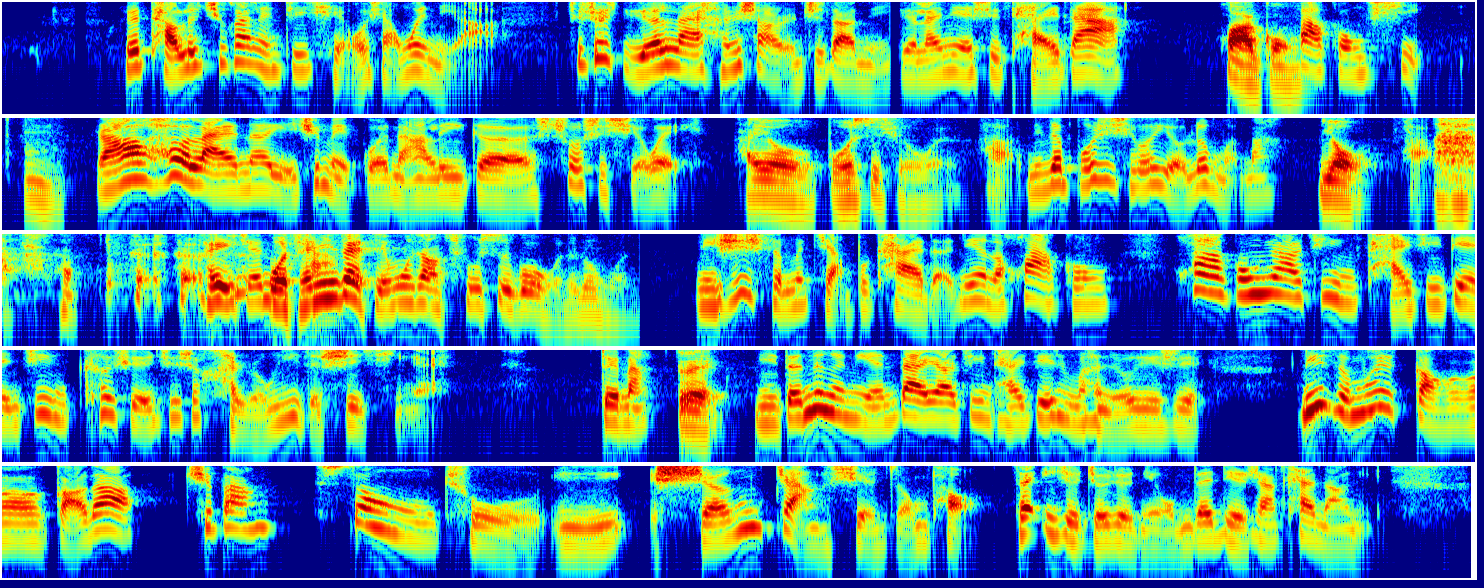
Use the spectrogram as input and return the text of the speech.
可是讨论区块链之前，我想问你啊，就说原来很少人知道你原来你也是台大化工，化工系，嗯，然后后来呢也去美国拿了一个硕士学位。还有博士学位，好，你的博士学位有论文吗？有。好，可以真的。我曾经在节目上出示过我的论文。你是什么讲不开的？念了化工，化工要进台积电、进科学园区是很容易的事情，哎，对吗？对，你的那个年代要进台积电什么很容易的事，你怎么会搞搞搞到去帮宋楚瑜省长选总统？在一九九九年，我们在电视上看到你。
